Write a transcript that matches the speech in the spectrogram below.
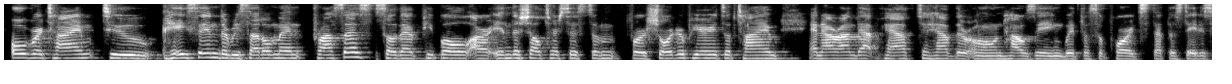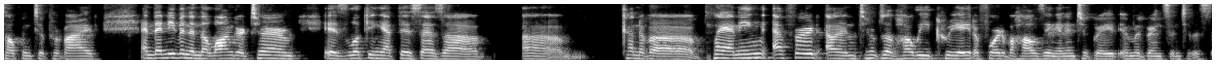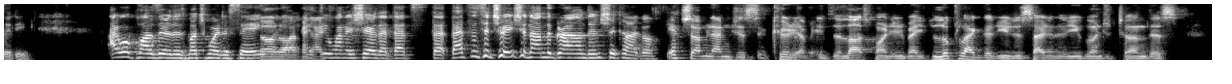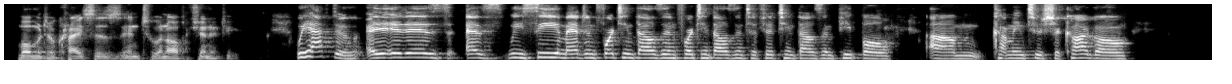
over time to hasten the resettlement process so that people are in the shelter system for shorter periods of time and are on that path to have their own housing with the supports that the state is helping to provide. And then even in the longer term is looking at this as a um, kind of a planning effort uh, in terms of how we create affordable housing and integrate immigrants into the city. I will pause there. There's much more to say. No, no, I mean, I I- do want to share that that's, that, that's the situation on the ground in Chicago. Yeah. So I mean, I'm just curious, I mean, the last point you made, It looked like that you decided that you're going to turn this moment of crisis into an opportunity. We have to. It is, as we see, imagine 14,000, 14,000 to 15,000 people um, coming to Chicago.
